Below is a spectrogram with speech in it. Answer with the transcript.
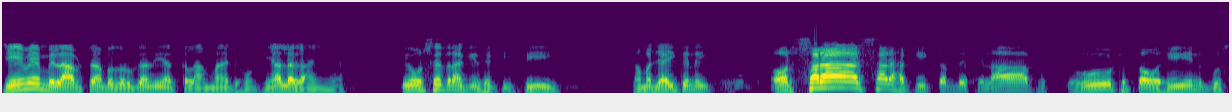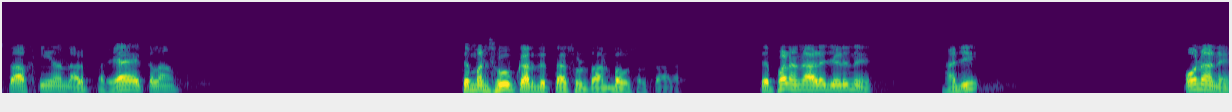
جیویں ملاوٹ بزرگوں دیا کلام چ لگائی یہ اسی طرح کسی کی سمجھ آئی کہ نہیں؟ اور سراسر حقیقت دے خلاف جھوٹ، توہین، گستاخیاں پریا ہے کلام۔ تے منسوب کر دیتا سلطان بہو سرکار تے پڑھن والے جڑے نے ہاں جی انہوں نے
